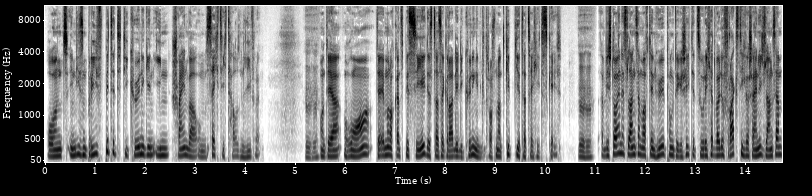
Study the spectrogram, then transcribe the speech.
Und in diesem Brief bittet die Königin ihn scheinbar um 60.000 Livre. Mhm. Und der Rouen, der immer noch ganz beseelt ist, dass er gerade die Königin getroffen hat, gibt dir tatsächlich das Geld. Mhm. Wir steuern jetzt langsam auf den Höhepunkt der Geschichte zu, Richard, weil du fragst dich wahrscheinlich langsam,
